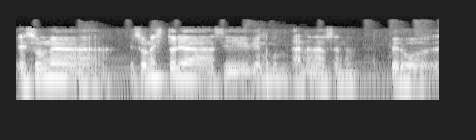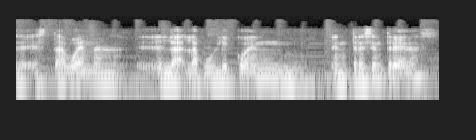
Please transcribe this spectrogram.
es una es una historia así bien mundana, o sea, ¿no? pero eh, está buena. Eh, La, la publicó en, en tres entregas.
